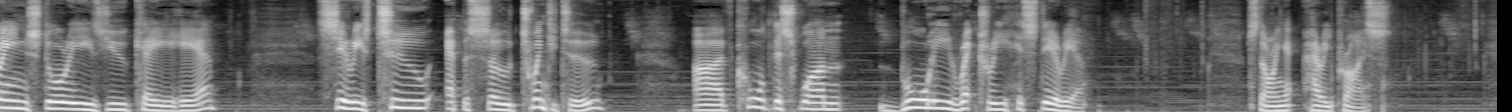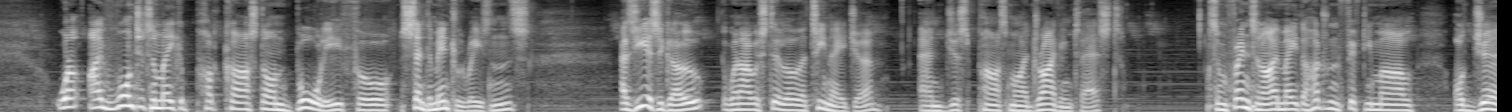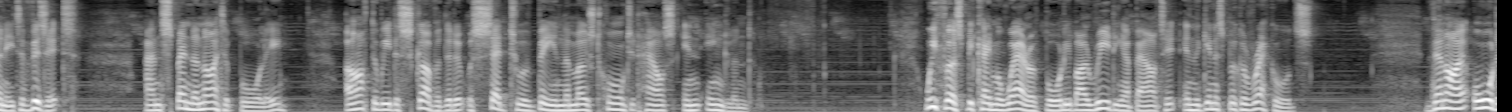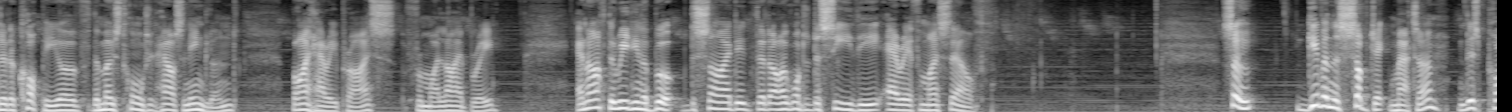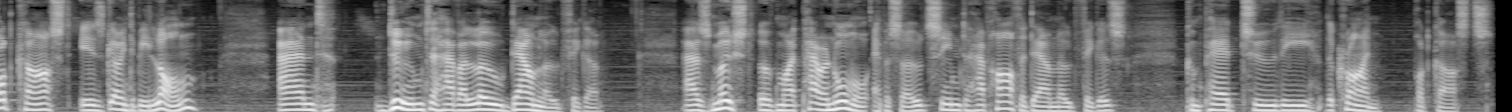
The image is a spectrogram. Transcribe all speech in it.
Strange Stories UK here, Series 2, Episode 22. I've called this one Borley Rectory Hysteria, starring Harry Price. Well, I've wanted to make a podcast on Borley for sentimental reasons, as years ago, when I was still a teenager and just passed my driving test, some friends and I made the 150 mile odd journey to visit and spend a night at Borley after we discovered that it was said to have been the most haunted house in England. We first became aware of Borley by reading about it in the Guinness Book of Records. Then I ordered a copy of The Most Haunted House in England by Harry Price from my library, and after reading the book, decided that I wanted to see the area for myself. So, given the subject matter, this podcast is going to be long and doomed to have a low download figure, as most of my paranormal episodes seem to have half the download figures compared to the, the crime podcasts.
